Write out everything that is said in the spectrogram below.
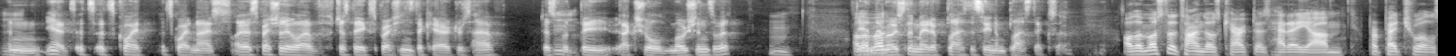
And yeah, it's it's it's quite it's quite nice. I especially love just the expressions the characters have, just with the actual motions of it. Yeah, Although and they're mostly made of plasticine and plastic, so Although most of the time those characters had a um, perpetual,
